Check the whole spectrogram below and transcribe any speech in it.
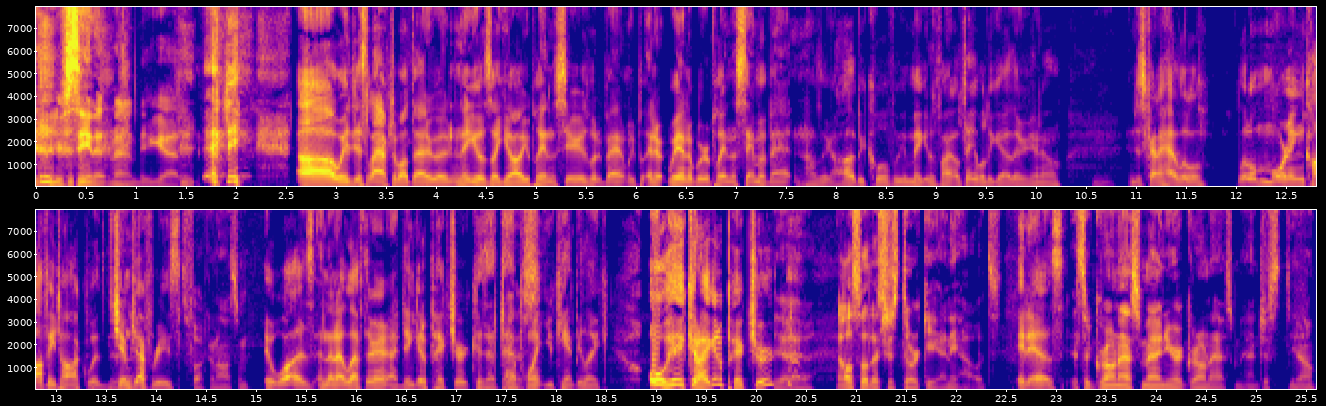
You've seen it, man. You got it. He, uh, we just laughed about that. And then he was like, "Yo, you playing the series? What event?" We pl- and we ended up we were playing the same event, and I was like, "Oh, it'd be cool if we could make it to the final table together," you know, and just kind of had a little little morning coffee talk with Jim Jefferies. It's fucking awesome. It was, and then I left there and I didn't get a picture because at that Yes. point you can't be like, "Oh, hey, can I get a picture?" Yeah, yeah. Also, that's just dorky anyhow. It's It is. it's a grown ass man. You're a grown ass man. Just you know,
